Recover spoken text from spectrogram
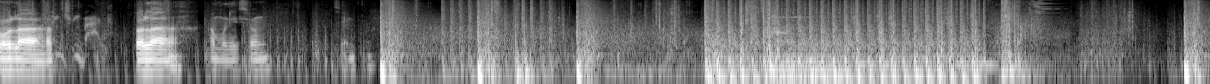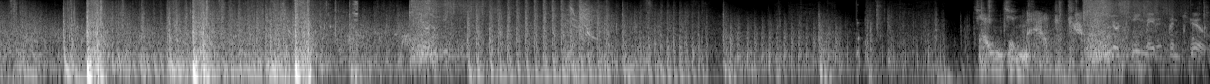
toda la, toda la, munición. Siempre. Been killed.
